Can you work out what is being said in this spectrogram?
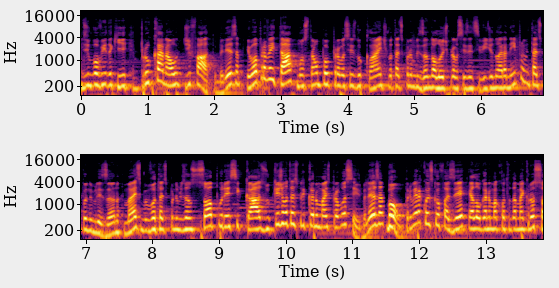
desenvolvido aqui pro canal de fato, beleza? Eu vou aproveitar, mostrar um pouco pra vocês do client, vou estar tá disponibilizando o download pra vocês nesse vídeo, não era nem pra mim estar tá disponibilizando, mas eu vou estar disponibilizando só por esse caso, que eu já vou estar explicando mais pra vocês, beleza? Bom, primeira coisa que eu vou fazer é logar numa conta da Microsoft.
